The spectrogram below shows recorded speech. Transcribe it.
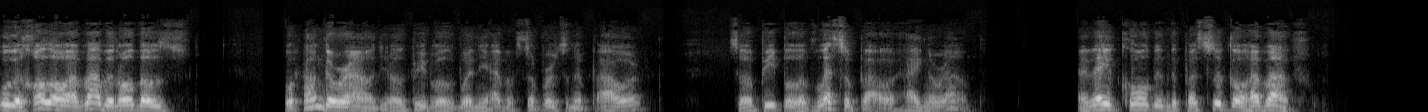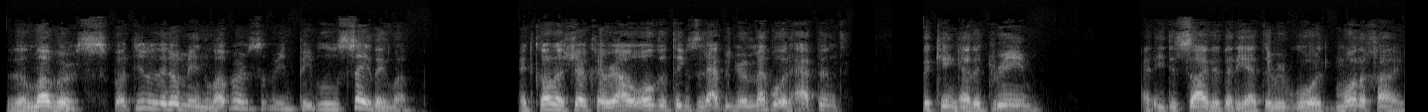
Ulecholo avav and all those who hung around. You know, people when you have some person in power, so people of lesser power hang around and they are called in the pasuk Ohavav. the lovers. But you know, they don't mean lovers, I mean people who say they love. At Kol Asher Karau, all the things that happened, you remember what happened? The king had a dream, and he decided that he had to reward Mordechai,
